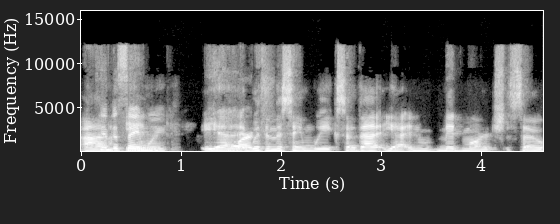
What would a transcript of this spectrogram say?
Um, in the same in, week. Yeah March. within the same week. So that yeah in mid-march. So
